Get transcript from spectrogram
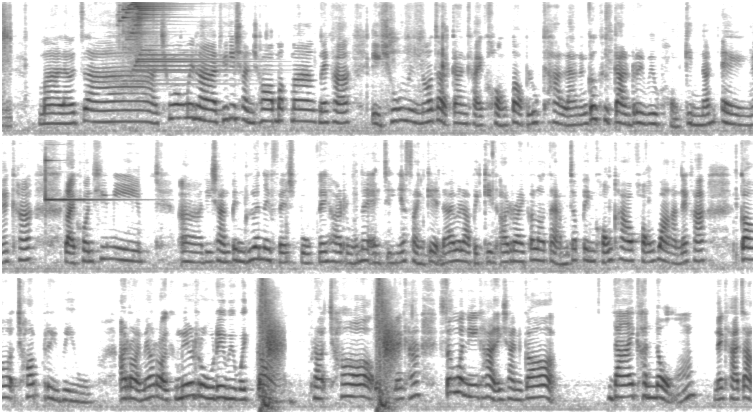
ย มาแล้วจ้า ช่วงเวลาที่ดิฉันชอบมากๆนะคะ อีกช่วงหนึ่งนอกจากการขายของตอบลูกค้าแล้วนั่นก็คือการรีวิวของกินนั่นเองนะคะ หลายคนที่มีดิฉันเป็นเพื่อนใน Facebook นะคะหรือใน IG เนี่ยสังเกตได้เวลาไปกินอะไรก็แล้วแต่มันจะเป็นของคาวของหวานนะคะ ก็ชอบรีวิว อร่อยไม่อร่อยคือไม่รู้รีวิวไว้ก่อน เพราะชอบนะคะ ซึ่งวันนี้ค่ะดิฉันก็ ได้ขนมนะคะ จาก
